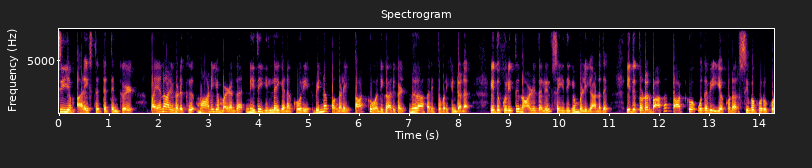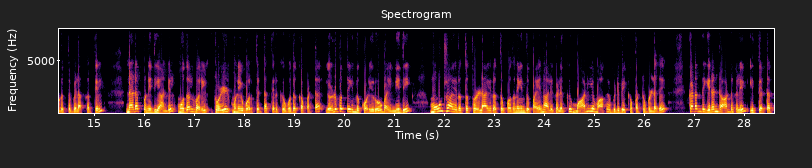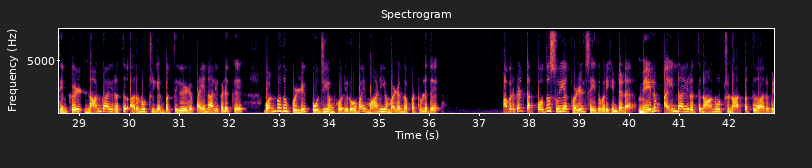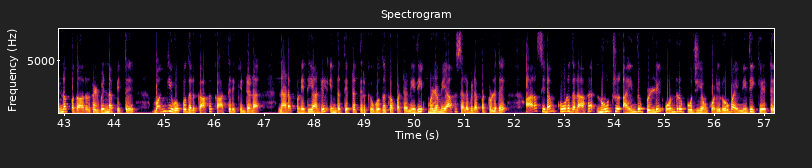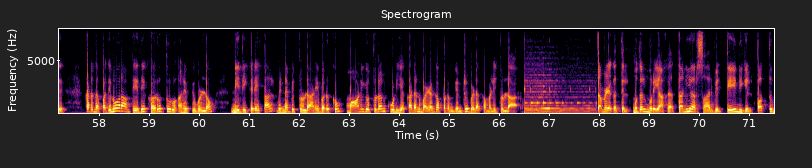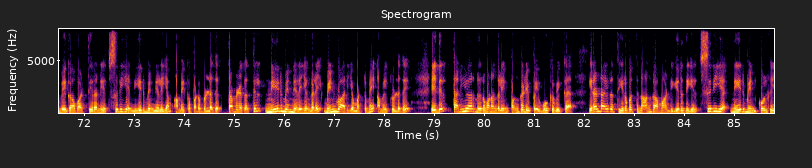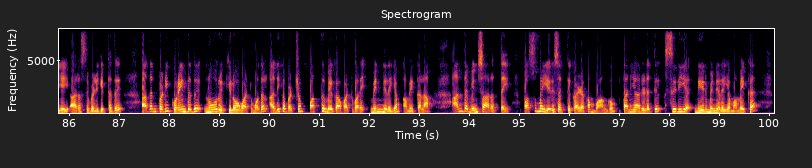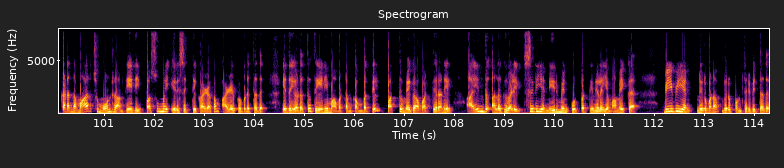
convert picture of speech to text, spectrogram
சிஎம் அரைஸ் திட்டத்தின் கீழ் பயனாளிகளுக்கு மானியம் வழங்க நிதி இல்லை என கூறி விண்ணப்பங்களை தாட்கோ அதிகாரிகள் நிராகரித்து வருகின்றனர். இது குறித்து நாளிதழில் செய்தியும் வெளியானது. இது தொடர்பாக தாட்கோ உதவி இயக்குனர் சிவகுரு கொடுத்த விளக்கத்தில் நடப்பு நிதியாண்டில் முதல்வரின் தொழில் முனைவோர் திட்டத்திற்கு ஒதுக்கப்பட்ட எழுபத்தைந்து கோடி ரூபாய் நிதி மூன்றாயிரத்து தொள்ளாயிரத்து பதினைந்து பயனாளிகளுக்கு மானியமாக விடுவிக்கப்பட்டுள்ளது. கடந்த இரண்டு ஆண்டுகளில் இத்திட்டத்தின் கீழ் நான்காயிரத்து அறுநூற்று எண்பத்தி ஏழு பயனாளிகளுக்கு ஒன்பது புள்ளி பூஜ்ஜியம் கோடி ரூபாய் மானியம் வழங்கப்பட்டுள்ளது. அவர்கள் தற்போது சுய தொழில் செய்து வருகின்றனர். மேலும் ஐந்தாயிரத்து நானூற்று நாற்பத்தி ஆறு விண்ணப்பதாரர்கள் விண்ணப்பித்து வங்கி ஒப்புதலுக்காக காத்திருக்கின்றனர். நடப்பு நிதியாண்டில் இந்த திட்டத்திற்கு ஒதுக்கப்பட்ட நிதி முழுமையாக செலவிடப்பட்டுள்ளது. அரசிடம் கூடுதலாக நூற்று ஐந்து புள்ளி ஒன்று பூஜ்ஜியம் கோடி ரூபாய் நிதி கேட்டு கடந்த பதினோராம் தேதி கருத்துரு அனுப்பியுள்ளோம். நிதி கிடைத்தால் விண்ணப்பித்துள்ள அனைவருக்கும் மானியத்துடன் கூடிய கடன் வழங்கப்படும் என்று விளக்கமளித்துள்ளார். தமிழகத்தில் முதல் முறையாக தனியார் சார்பில் தேனியில் பத்து மெகாவாட் திறனில் சிறிய நீர்மின் நிலையம் அமைக்கப்பட உள்ளது தமிழகத்தில் நீர்மின் நிலையங்களை மின் வாரியம் மட்டுமே அமைத்துள்ளது. இதில் தனியார் நிறுவனங்களின் பங்களிப்பை ஊக்குவிக்க இரண்டாயிரத்தி இருபத்தி நான்காம் ஆண்டு இறுதியில் சிறிய நீர்மின் கொள்கையை அரசு வெளியிட்டது. அதன்படி குறைந்தது நூறு கிலோவாட் முதல் அதிகபட்சம் பத்து மெகாவாட் வரை மின் நிலையம் அமைக்கலாம். அந்த மின்சாரத்தை பசுமை எரிசக்தி கழகம் வாங்கும் தனியாரிடத்தில் சிறிய நீர்மின் நிலையம் அமைக்க கடந்த மார்ச் மூன்றாம் தேதி பசுமை எரிசக்தி கழகம் அழைப்பு விடுத்தது. இதையடுத்து தேனி மாவட்டம் கம்பத்தில் பத்து மெகாவாட் திறனில் ஐந்து அலகுகளில் சிறிய நீர்மின் உற்பத்தி நிலையம் அமைக்க பிபிஎன் நிறுவனம் விருப்பம் தெரிவித்தது.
